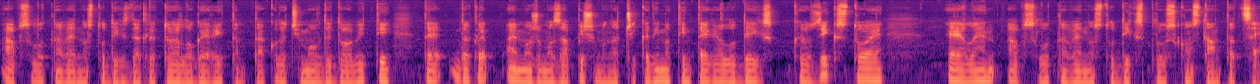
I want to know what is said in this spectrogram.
apsolutna vrednost od x, dakle to je logaritam, tako da ćemo ovde dobiti, da je, dakle, aj možemo zapišemo, znači kad imate integral od dx kroz x, to je ln apsolutna vrednost od x plus konstanta c.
